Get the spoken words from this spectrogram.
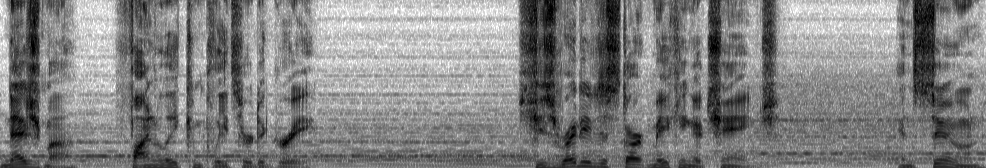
Nejma finally completes her degree. She's ready to start making a change, and soon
